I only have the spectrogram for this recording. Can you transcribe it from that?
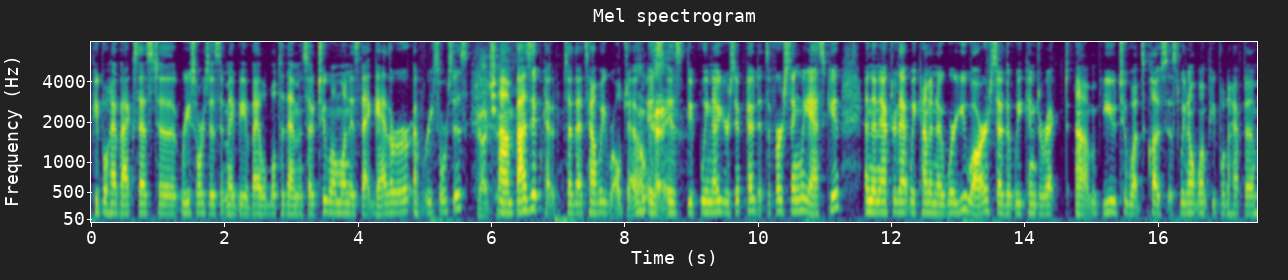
people have access to resources that may be available to them. And so 211 is that gatherer of resources. Gotcha. Um, by zip code. So that's how we roll, Joe. Okay. Is, is if we know your zip code, that's the first thing we ask you, and then after that we kind of know where you are so that we can direct um, you to what's closest. We don't want people to have to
